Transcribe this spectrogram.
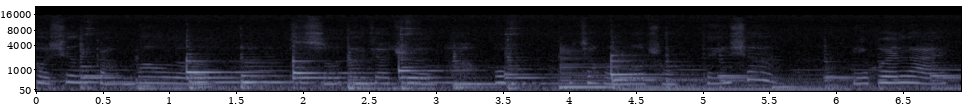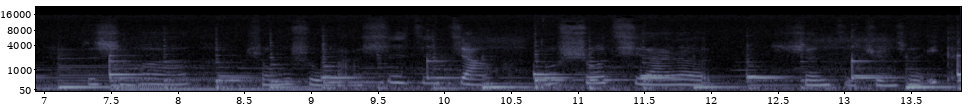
好像感冒这时候啊，松鼠把四只脚都缩起来了，身子卷成一颗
